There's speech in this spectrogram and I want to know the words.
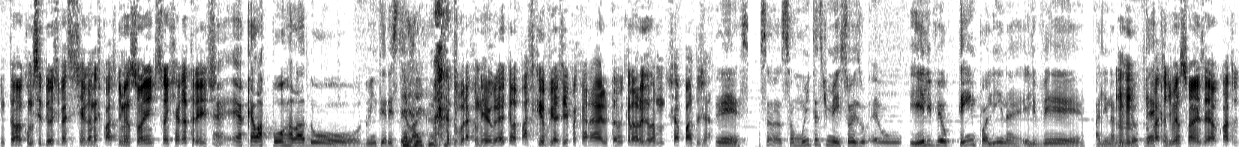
Então é como se Deus estivesse enxergando as quatro dimensões e a gente só enxerga três. É, é aquela porra lá do, do Interestelar, cara. Do buraco negro. É aquela parte que eu viajei pra caralho. Então, aquela hora eu já tava muito chapado já. Isso. São, são muitas dimensões. Eu, eu- e ele vê o tempo ali, né? Ele vê ali na Uhum, biblioteca. quatro dimensões, é. Quatro, é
